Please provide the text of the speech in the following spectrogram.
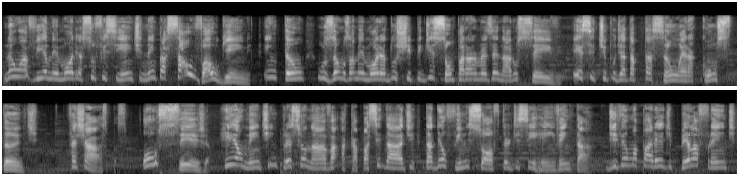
não havia memória suficiente nem para salvar o game. Então, usamos a memória do chip de som para armazenar o save. Esse tipo de adaptação era constante. Fecha aspas. Ou seja, realmente impressionava a capacidade da Delphine Software de se reinventar de ver uma parede pela frente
